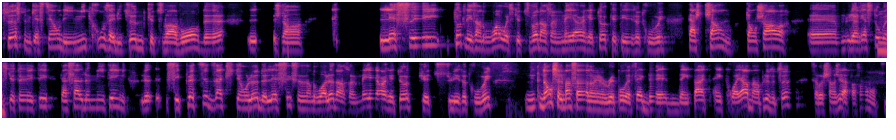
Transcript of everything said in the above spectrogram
ça, c'est une question des micro-habitudes que tu vas avoir de, genre, laisser tous les endroits où est-ce que tu vas dans un meilleur état que tu as trouvé. Ta chambre, ton char, euh, le resto où hmm. est-ce que tu as été, ta salle de meeting, ces petites actions-là, de laisser ces endroits-là dans un meilleur état que tu les as trouvés, non seulement ça a un ripple effect d'impact incroyable, mais en plus de ça, ça va changer la façon dont tu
